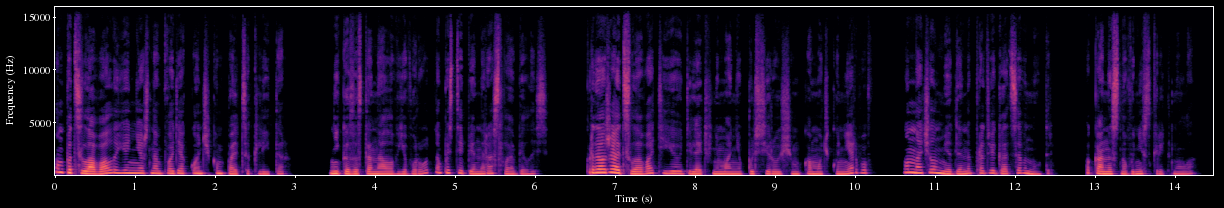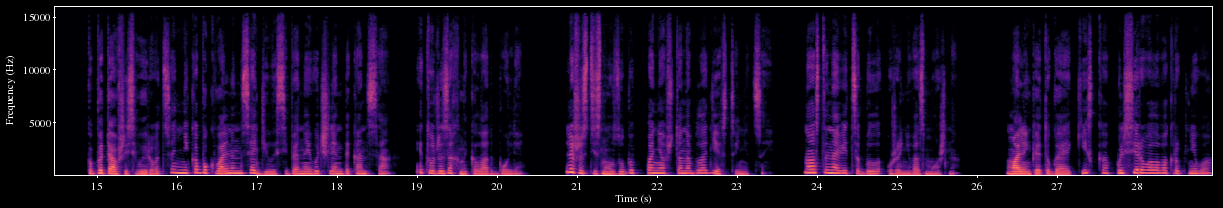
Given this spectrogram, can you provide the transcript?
Он поцеловал ее, нежно обводя кончиком пальца клитор. Ника застонала в его рот, но постепенно расслабилась. Продолжая целовать ее и уделять внимание пульсирующему комочку нервов, он начал медленно продвигаться внутрь, пока она снова не вскрикнула. Попытавшись вырваться, Ника буквально насадила себя на его член до конца и тут же захныкала от боли. Леша стиснул зубы, поняв, что она была девственницей, но остановиться было уже невозможно. Маленькая тугая киска пульсировала вокруг него,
